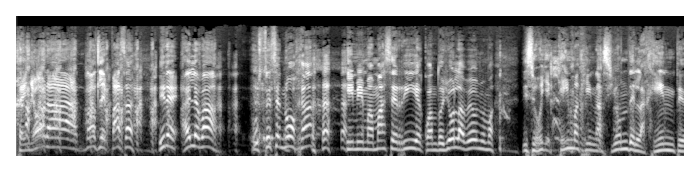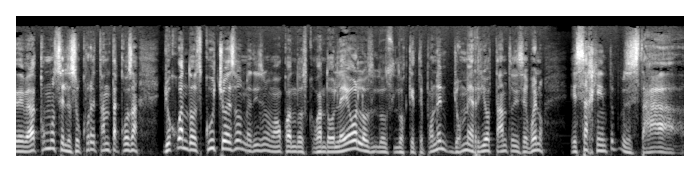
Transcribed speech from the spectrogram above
Señora, no le pasa. Mire, ahí le va. Usted se enoja y mi mamá se ríe. Cuando yo la veo, mi mamá dice, oye, qué imaginación de la gente, de verdad, ¿cómo se les ocurre tanta cosa? Yo cuando escucho eso, me dice mi mamá, cuando, cuando leo los, los, los que te ponen, yo me río tanto. Dice, bueno, esa gente pues está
